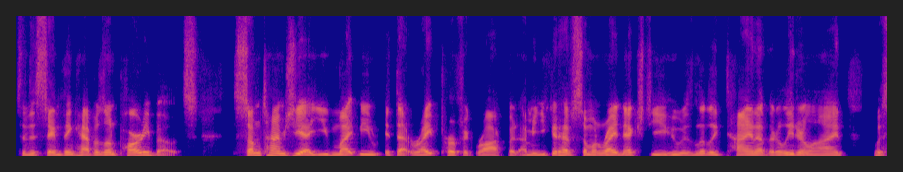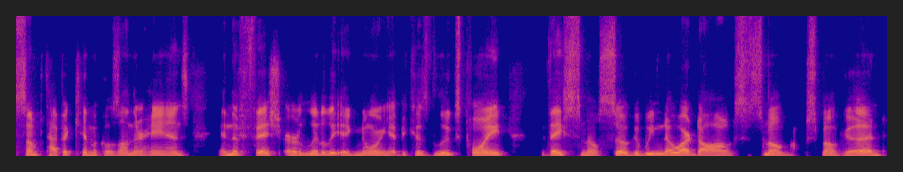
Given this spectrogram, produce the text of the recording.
So the same thing happens on party boats sometimes, yeah, you might be at that right perfect rock, but I mean, you could have someone right next to you who is literally tying up their leader line with some type of chemicals on their hands, and the fish are literally ignoring it because Luke's point, they smell so good. We know our dogs smell smell good,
